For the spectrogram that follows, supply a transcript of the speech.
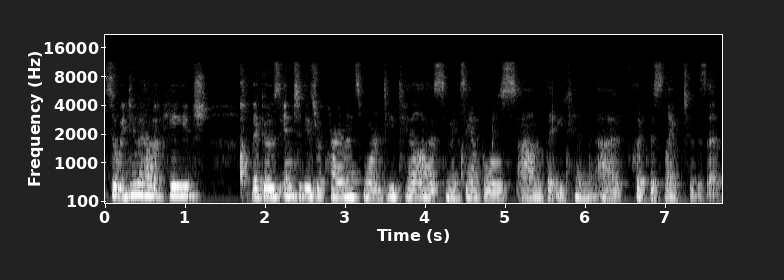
So we do have a page that goes into these requirements more detail, has some examples um, that you can uh, click this link to visit.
